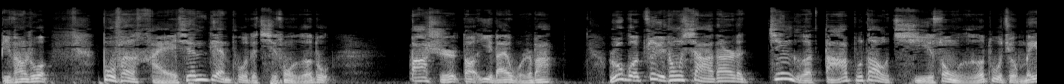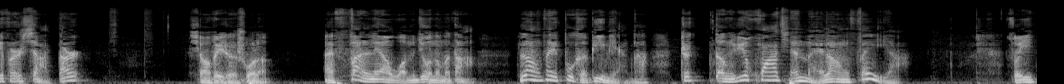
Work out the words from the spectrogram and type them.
比方说，部分海鲜店铺的起送额度八十到一百五十八，如果最终下单的金额达不到起送额度，就没法下单。消费者说了：“哎，饭量我们就那么大，浪费不可避免啊，这等于花钱买浪费呀。”所以，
